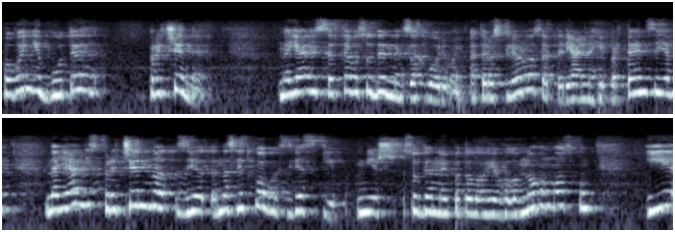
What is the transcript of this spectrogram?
повинні бути причини. Наявність серцево-судинних захворювань, атеросклероз, артеріальна гіпертензія, наявність причинно-наслідкових зв'язків між судинною патологією головного мозку і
